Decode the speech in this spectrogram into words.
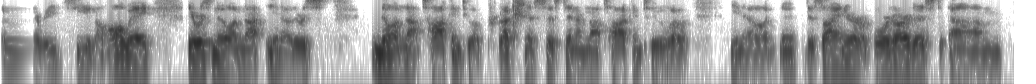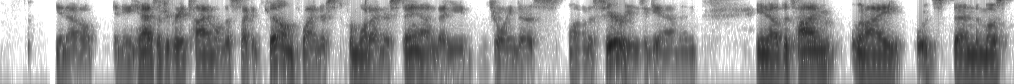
whenever he'd see you in the hallway. There was no, I'm not, you know, there was no, I'm not talking to a production assistant. I'm not talking to a, you know, a designer or board artist. Um, you know, and he had such a great time on the second film, from what I understand, that he joined us on the series again. And, you know, the time when I would spend the most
